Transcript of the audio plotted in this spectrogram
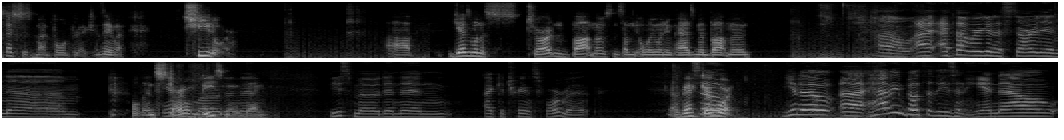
That's just my bold predictions. Anyway, Cheetor. Uh, you guys want to start in bot mode since I'm the only one who has them in bot mode? Oh, I, I thought we were gonna start in um, Well, then start in beast mode mode then. beast mode, and then I could transform it. Okay, So- go for it. You know, uh, having both of these in hand now,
